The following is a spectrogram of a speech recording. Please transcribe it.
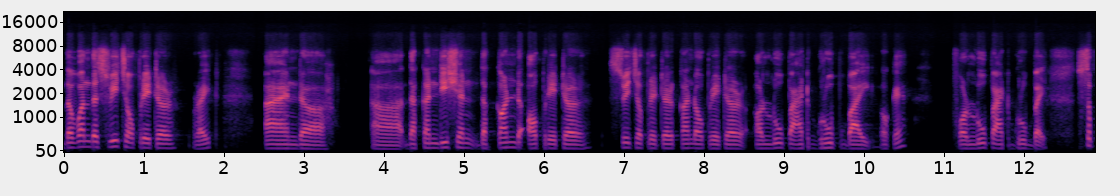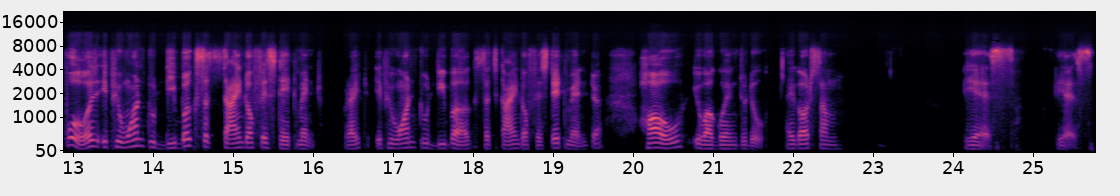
the one the switch operator right? And uh, uh, the condition the cond operator switch operator cond operator or loop at group by okay? For loop at group by. Suppose if you want to debug such kind of a statement right? If you want to debug such kind of a statement how you are going to do? I got some. Yes yes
